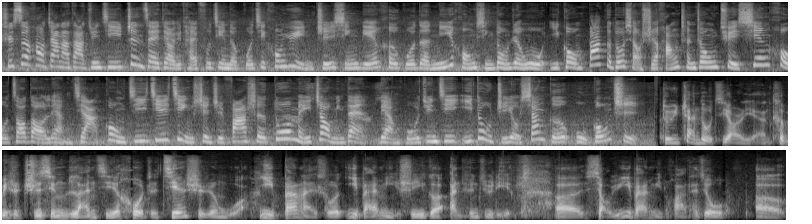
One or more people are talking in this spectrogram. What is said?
十四号，加拿大军机正在钓鱼台附近的国际空域执行联合国的霓虹行动任务，一共八个多小时航程中，却先后遭到两架共机接近，甚至发射多枚照明弹。两国军机一度只有相隔五公尺。对于战斗机而言，特别是执行拦截或者监视任务，一般来说一百米是一个安全距离，呃，小于一百米的话，它就呃。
